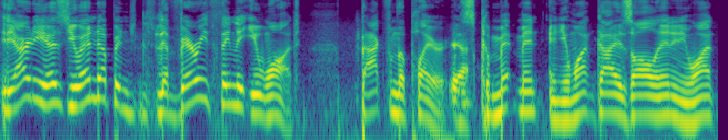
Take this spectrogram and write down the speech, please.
The irony is, you end up in the very thing that you want back from the player yeah. is commitment, and you want guys all in, and you want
